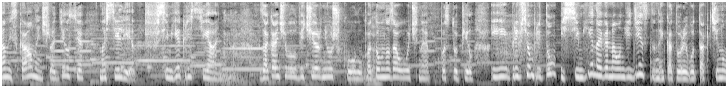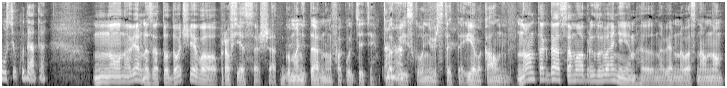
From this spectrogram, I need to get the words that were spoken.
Янис Калныч родился на селе, в семье крестьянина. Заканчивал вечернюю школу, потом на заочное поступил. И при всем при том, из семьи, наверное, он единственный, который вот так тянулся куда-то. Ну, наверное, зато дочь его профессорша в гуманитарном факультете Латвийского университета Ева Калнин. Но он тогда самообразованием, э, наверное, в основном.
